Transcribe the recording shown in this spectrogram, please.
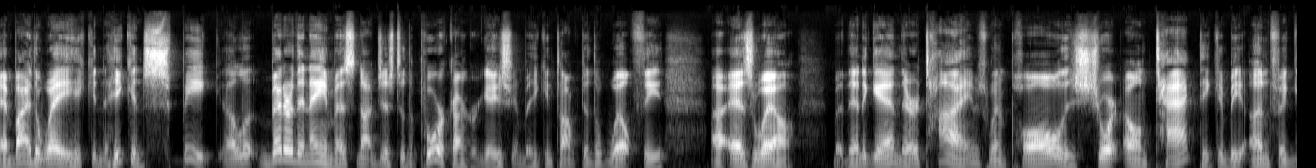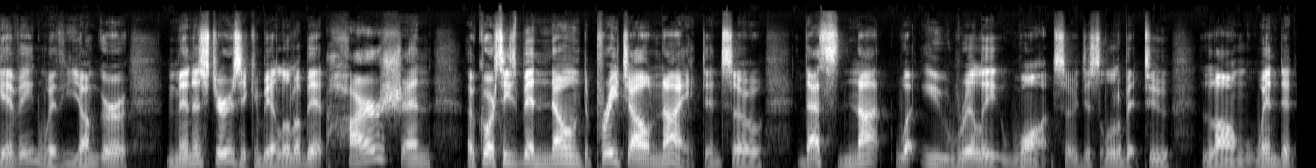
And by the way, he can he can speak a little better than Amos, not just to the poor congregation, but he can talk to the wealthy uh, as well. But then again, there are times when Paul is short on tact. He can be unforgiving with younger ministers. He can be a little bit harsh. And of course, he's been known to preach all night. And so that's not what you really want. So just a little bit too long winded.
